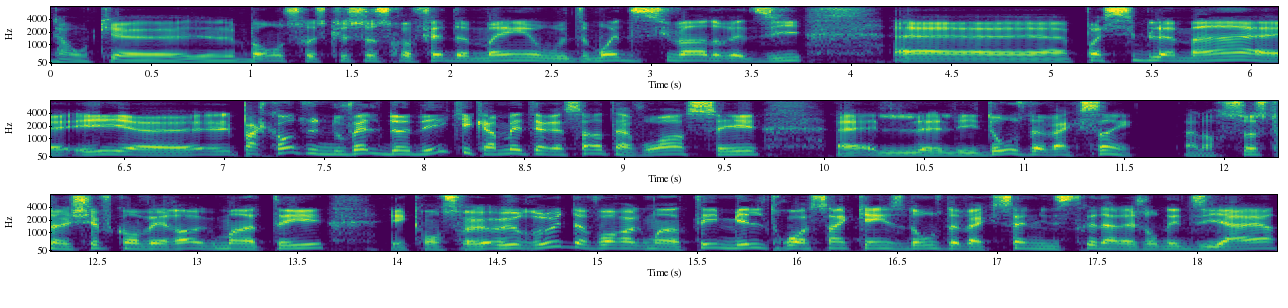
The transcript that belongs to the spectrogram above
Donc, euh, bon, est-ce que ce sera fait demain ou du moins d'ici vendredi? Euh, possiblement. Et par contre, une nouvelle donnée qui est quand même intéressante à voir, c'est les doses de vaccins. Alors ça, c'est un chiffre qu'on verra augmenter et qu'on sera heureux de voir augmenter 1315 doses de vaccins administrées dans la journée d'hier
